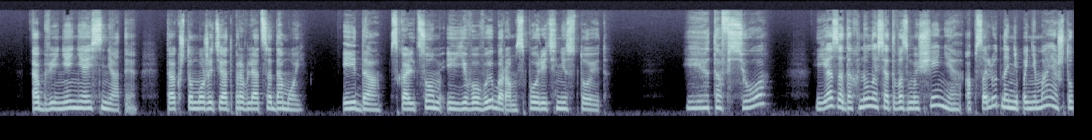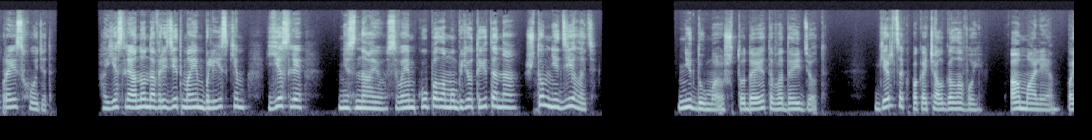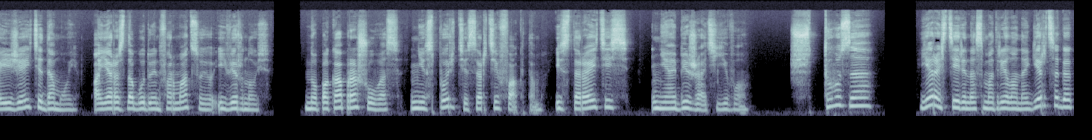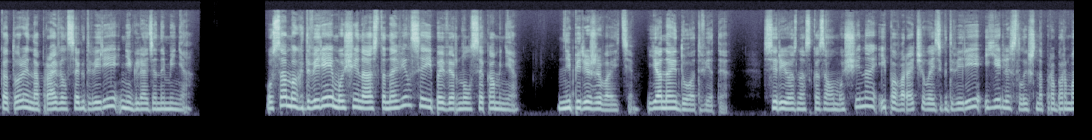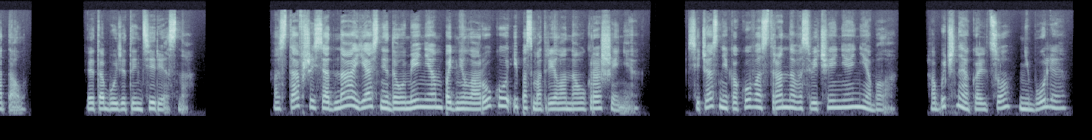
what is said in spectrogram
«Обвинения сняты так что можете отправляться домой. И да, с кольцом и его выбором спорить не стоит». «И это все? Я задохнулась от возмущения, абсолютно не понимая, что происходит. А если оно навредит моим близким? Если, не знаю, своим куполом убьет Итана? Что мне делать? Не думаю, что до этого дойдет. Герцог покачал головой. Амалия, поезжайте домой а я раздобуду информацию и вернусь. Но пока прошу вас, не спорьте с артефактом и старайтесь не обижать его». «Что за...» Я растерянно смотрела на герцога, который направился к двери, не глядя на меня. У самых дверей мужчина остановился и повернулся ко мне. «Не переживайте, я найду ответы», — серьезно сказал мужчина и, поворачиваясь к двери, еле слышно пробормотал. Это будет интересно». Оставшись одна, я с недоумением подняла руку и посмотрела на украшение. Сейчас никакого странного свечения не было. Обычное кольцо, не более.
